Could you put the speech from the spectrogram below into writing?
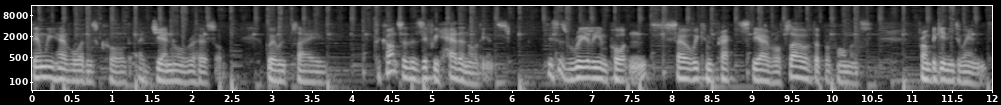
Then we have what is called a general rehearsal, where we play the concert as if we had an audience. This is really important so we can practice the overall flow of the performance from beginning to end.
